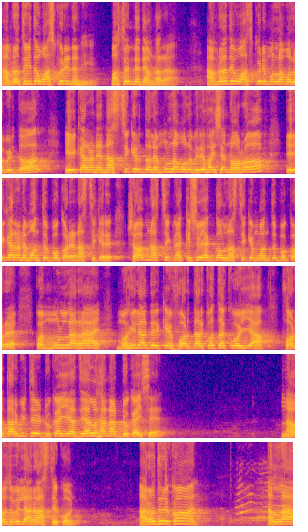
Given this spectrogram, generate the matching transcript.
আমরা তো এটা ওয়াজ করি না নি? করেন না আপনারা। আমরা যে ওয়াজ করি মোল্লা মৌলবীর দল, এই কারণে নাস্তিকের দলে মোল্লা মৌলবীরে ভাইসে নরম, এই কারণে মন্তব্য করে নাস্তিকের। সব নাস্তিক না, কিছু একদল নাস্তিকে মন্তব্য করে। মোল্লা রায়, মহিলাদেরকে ফর্দার কথা কইয়া, ফর্দার ভিতরে ঢুকাইয়া জেলখানার ঢুকাইছে। নাউজুবিল্লা আরও আসতে কোন? আরও দূরে কোন? আল্লাহ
